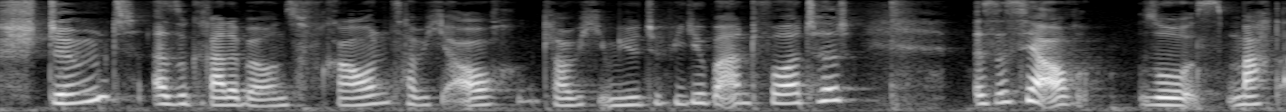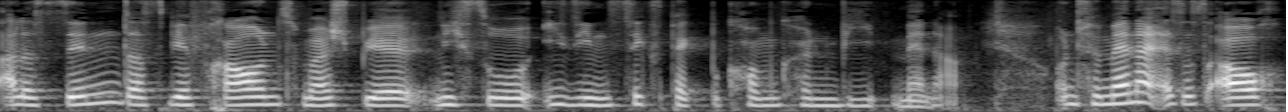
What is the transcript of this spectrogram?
stimmt. Also gerade bei uns Frauen, das habe ich auch, glaube ich, im YouTube-Video beantwortet. Es ist ja auch so, es macht alles Sinn, dass wir Frauen zum Beispiel nicht so easy ein Sixpack bekommen können wie Männer. Und für Männer ist es auch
